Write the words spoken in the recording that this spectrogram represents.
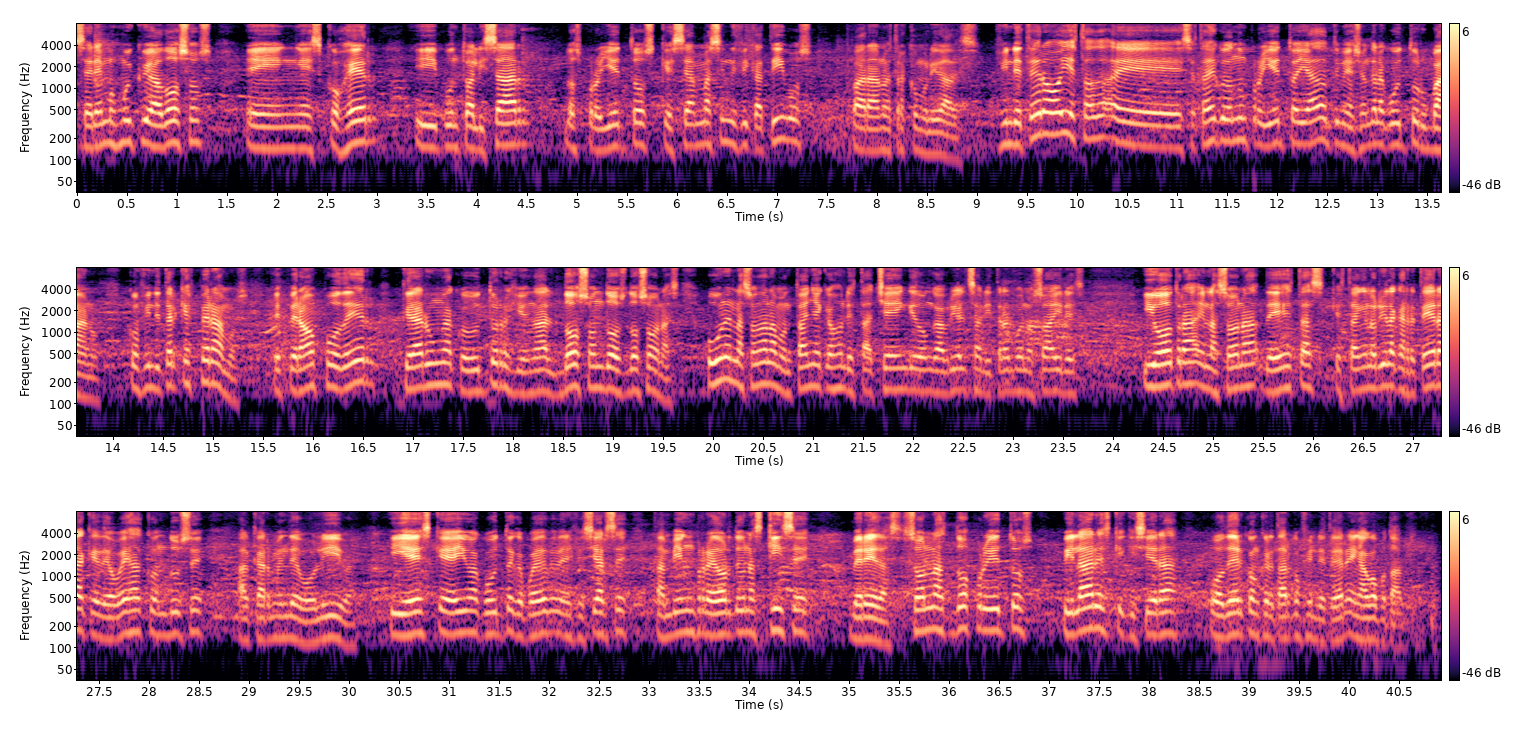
Seremos muy cuidadosos en escoger y puntualizar los proyectos que sean más significativos para nuestras comunidades. Findetero hoy eh, se está ejecutando un proyecto allá de optimización del acueducto urbano. Con Findeter, ¿qué esperamos? Esperamos poder crear un acueducto regional, dos son dos, dos zonas. Una en la zona de la montaña, que es donde está Chengue, Don Gabriel, Salitral, Buenos Aires, y otra en la zona de estas que están en la orilla de la carretera, que de Ovejas conduce al Carmen de Bolívar. Y es que hay un acueducto que puede beneficiarse también alrededor de unas 15 veredas. Son los dos proyectos pilares que quisiera poder concretar con Findeter en agua potable.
